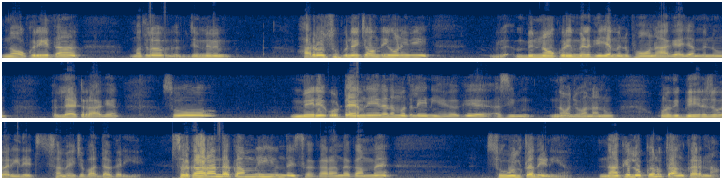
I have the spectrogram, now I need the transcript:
ਨੌਕਰੀ ਤਾਂ, ਮਤਲਬ ਜਿਵੇਂ ਹਰ ਰੋਜ਼ ਸੁਪਨੇ ਚ ਆਉਂਦੀ ਹੋਣੀ ਵੀ ਮੈਨੂੰ ਨੌਕਰੀ ਮਿਲ ਗਈ ਜਾਂ ਮੈਨੂੰ ਫੋਨ ਆ ਗਿਆ ਜਾਂ ਮੈਨੂੰ ਲੈਟਰ ਆ ਗਿਆ। ਸੋ ਮੇਰੇ ਕੋਲ ਟਾਈਮ ਨਹੀਂ ਹੈਗਾ ਤਾਂ ਮਤਲਬ ਇਹ ਨਹੀਂ ਹੈਗਾ ਕਿ ਅਸੀਂ ਨੌਜਵਾਨਾਂ ਨੂੰ ਉਹਨਾਂ ਦੀ ਬੇਰੁਜ਼ਗਾਰੀ ਦੇ ਸਮੇਂ 'ਚ ਵਾਧਾ ਕਰੀਏ। ਸਰਕਾਰਾਂ ਦਾ ਕੰਮ ਇਹੀ ਹੁੰਦਾ ਜੀ, ਸਰਕਾਰਾਂ ਦਾ ਕੰਮ ਹੈ ਸਹੂਲਤਾਂ ਦੇਣੀਆਂ, ਨਾ ਕਿ ਲੋਕਾਂ ਨੂੰ ਤੰਗ ਕਰਨਾ।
